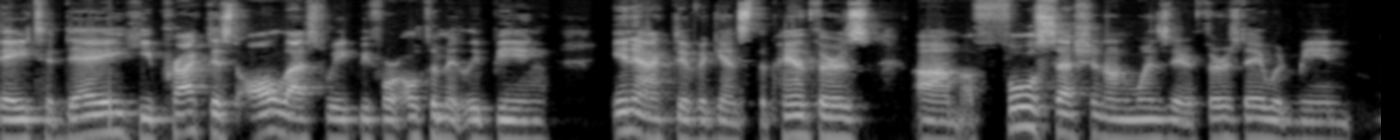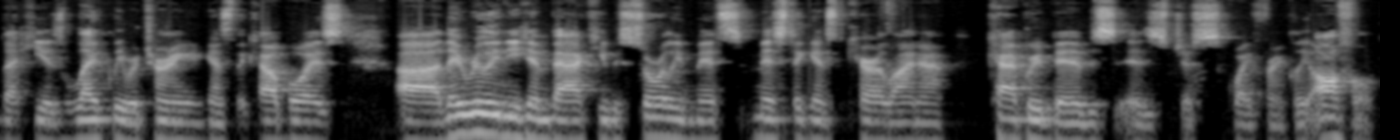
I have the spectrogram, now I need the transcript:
day to day. He practiced all last week before ultimately being inactive against the Panthers. Um, a full session on Wednesday or Thursday would mean that he is likely returning against the Cowboys. Uh, they really need him back. He was sorely miss, missed against Carolina. Kapri Bibbs is just quite frankly awful.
